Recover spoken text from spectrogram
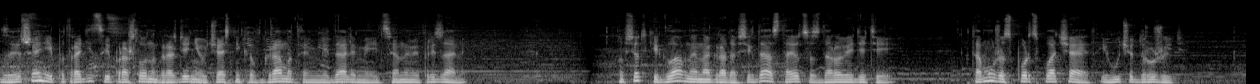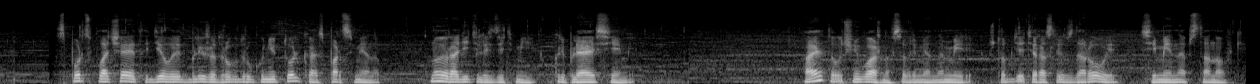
В завершении по традиции прошло награждение участников грамотами, медалями и ценными призами. Но все-таки главная награда всегда остается здоровье детей. К тому же спорт сплочает и учит дружить. Спорт сплочает и делает ближе друг к другу не только спортсменов, но и родителей с детьми, укрепляя семьи. А это очень важно в современном мире, чтобы дети росли в здоровой семейной обстановке.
